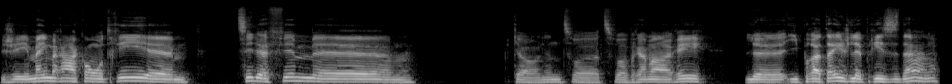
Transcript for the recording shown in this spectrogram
j'ai même rencontré, euh, tu sais, le film. Euh, Caroline, tu vas, tu vas vraiment rire. Le, il protège le président. Là.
